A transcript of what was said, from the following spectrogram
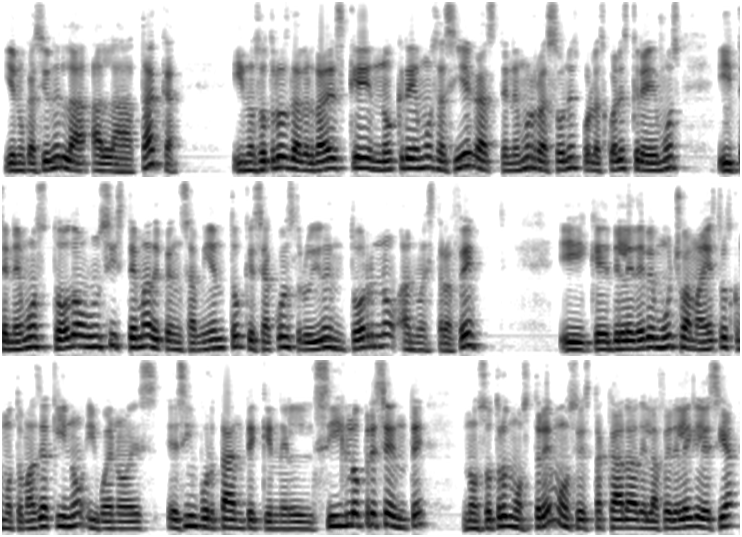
y en ocasiones la, la ataca. Y nosotros la verdad es que no creemos a ciegas, tenemos razones por las cuales creemos y tenemos todo un sistema de pensamiento que se ha construido en torno a nuestra fe y que le debe mucho a maestros como Tomás de Aquino y bueno, es, es importante que en el siglo presente nosotros mostremos esta cara de la fe de la iglesia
